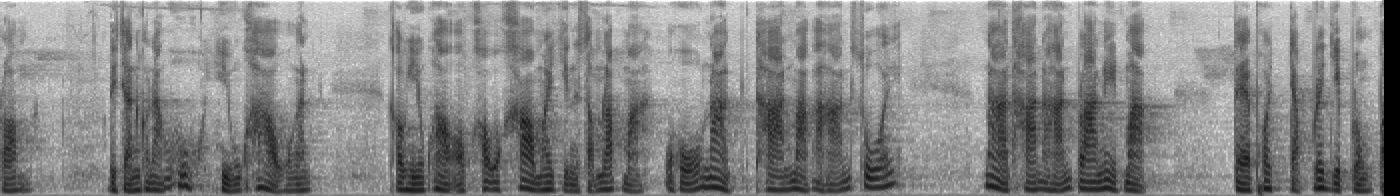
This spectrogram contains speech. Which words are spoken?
พร้อม ดิฉันก็นั่งโอ้หิวข้าวว่างั้นเขาหิวข้าวเอาเขาเอาข้าวมาให้กินสำรับมา โอ้โหน่าทานมากอาหารสวยน่าทานอาหารปลาเนตมาก แต่พอจับแล้วหยิบลงไป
